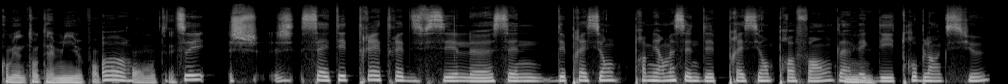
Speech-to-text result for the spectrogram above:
Combien de temps tu as mis pour, Oh. pour remonter? je- je- ça a été très, très difficile. Euh, C'est une dépression, premièrement, c'est une dépression profonde avec Mm. des troubles anxieux.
